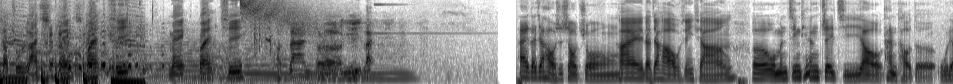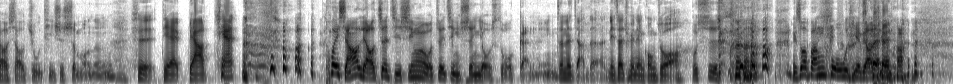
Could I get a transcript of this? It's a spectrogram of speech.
笑出来没关系，没关系。好，三二一，来！嗨，大家好，我是少中。嗨，大家好，我是胤翔。呃，我们今天这集要探讨的无聊小主题是什么呢？是贴标签。会想要聊这集，是因为我最近深有所感呢。真的假的？你在全年工作？不是，你说帮货物贴标签吗？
